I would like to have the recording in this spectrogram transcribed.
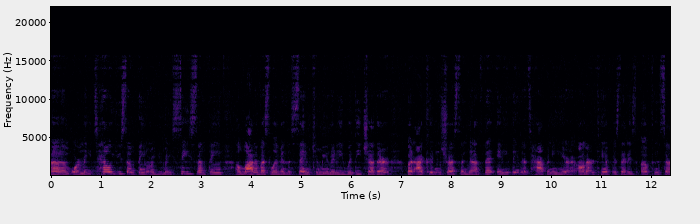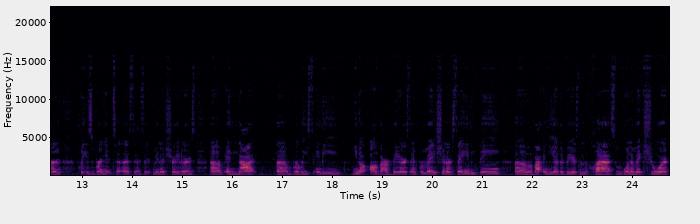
um, or may tell you something or you may see something. A lot of us live in the same community with each other, but I couldn't stress enough that anything that's happening here on our campus that is of concern, please bring it to us as administrators um, and not um, release any, you know, of our bears information or say anything um, about any other bears in the class. We want to make sure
